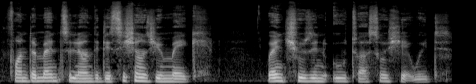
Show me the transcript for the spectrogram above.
fundamentally on the decisions you make when choosing who to associate with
